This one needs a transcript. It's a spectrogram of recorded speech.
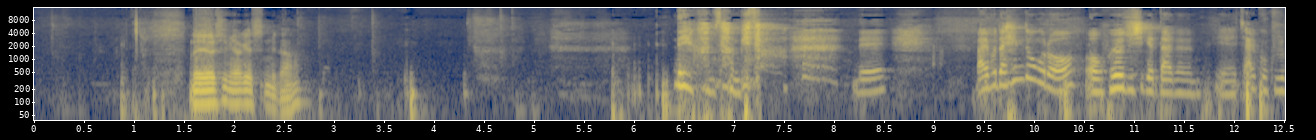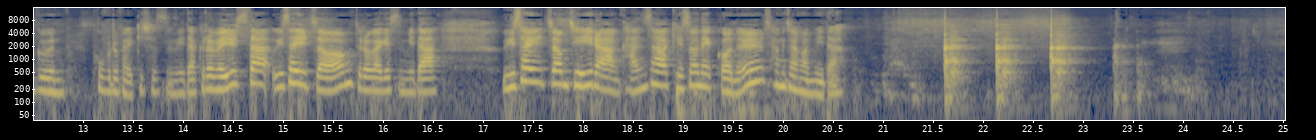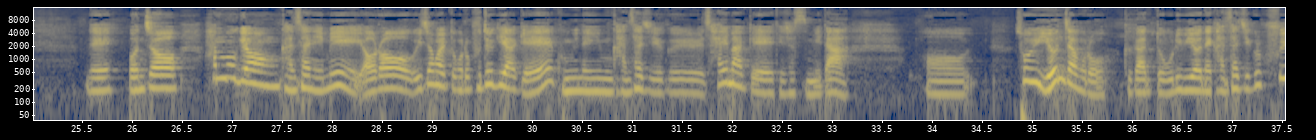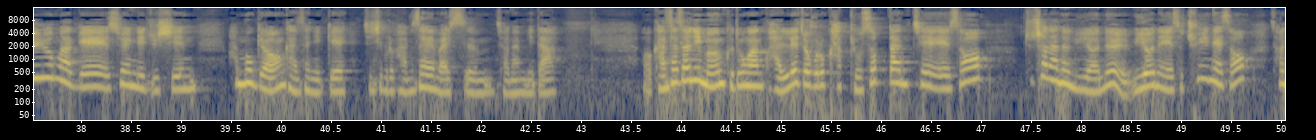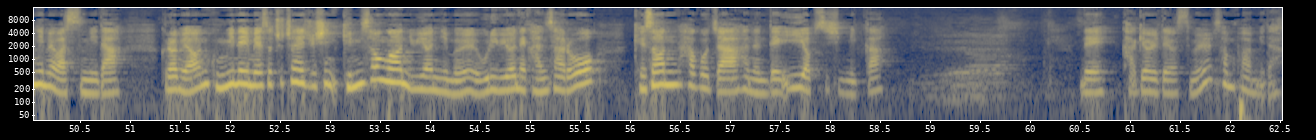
네, 열심히 하겠습니다. 네, 감사합니다. 네. 말보다 행동으로 어, 보여주시겠다는 예, 짧고 굵은 포부를 밝히셨습니다. 그러면 일사, 의사일정 들어가겠습니다. 의사일정 제1항 간사 개선의 건을 상정합니다. 네, 먼저 한무경 간사님이 여러 의정 활동으로 부득이하게 국민의힘 간사직을 사임하게 되셨습니다. 어, 소위 위원장으로 그간 또 우리 위원회 간사직을 훌륭하게 수행해 주신 한무경 간사님께 진심으로 감사의 말씀 전합니다. 어, 간사선임은 그동안 관례적으로 각 교섭단체에서 추천하는 위원을 위원회에서 추인해서 선임해 왔습니다. 그러면 국민의힘에서 추천해 주신 김성원 위원님을 우리 위원회 간사로 개선하고자 하는데 이의 없으십니까? 네, 가결되었음을 선포합니다.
